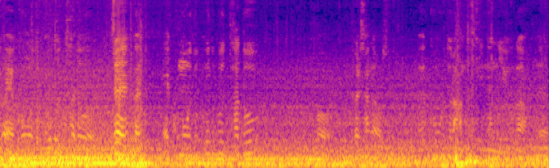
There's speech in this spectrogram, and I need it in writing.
이거 에코 모드 끄고 타도 네. 될까요? 에코 모드 끄고 타도 뭐 별 상관없습니다. 에코 모드를 안 끄는 이유가 네.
